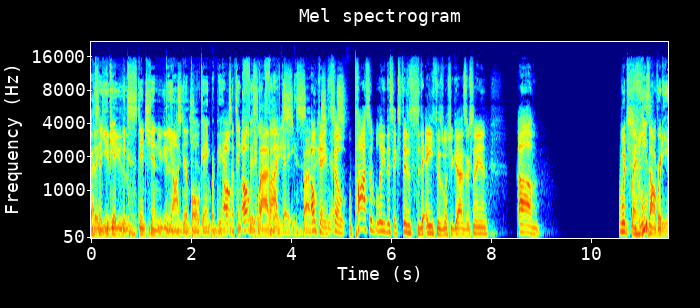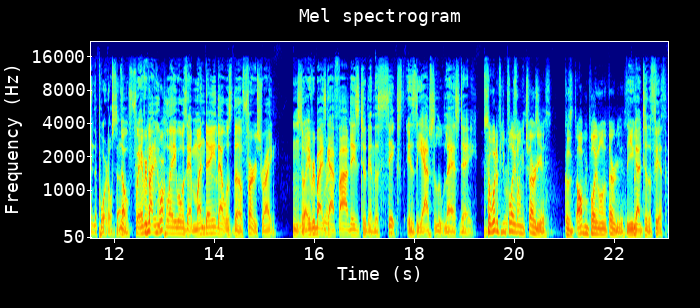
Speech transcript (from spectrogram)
Yeah, they say you give get an extension you get an beyond your bowl game appearance. Oh, I think okay. it's like Five five days. days. Five okay, Yes. so possibly this extends to the eighth, is what you guys are saying. Um, which But he's already in the portal, so No, for everybody who played, what was that Monday? That was the first, right? Mm-hmm. So everybody's got five days until then. The sixth is the absolute last day. So what if you played on the thirtieth? Because Auburn played on the thirtieth. Then you got to the fifth.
